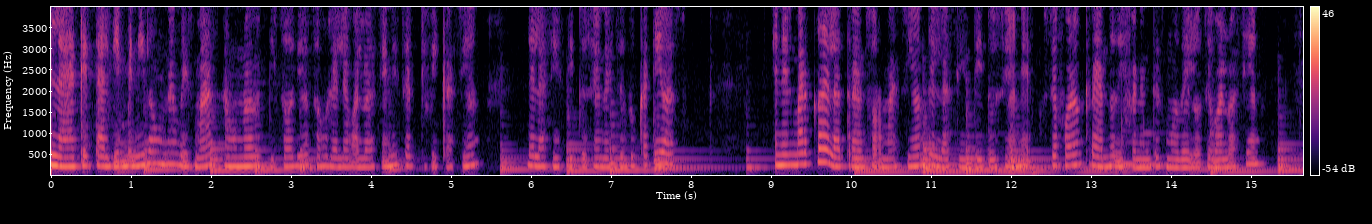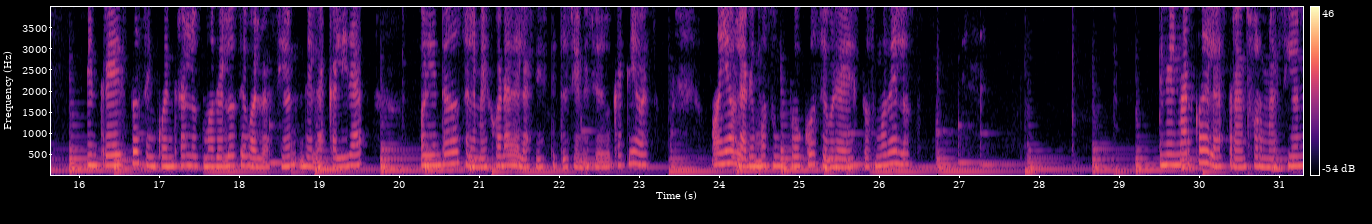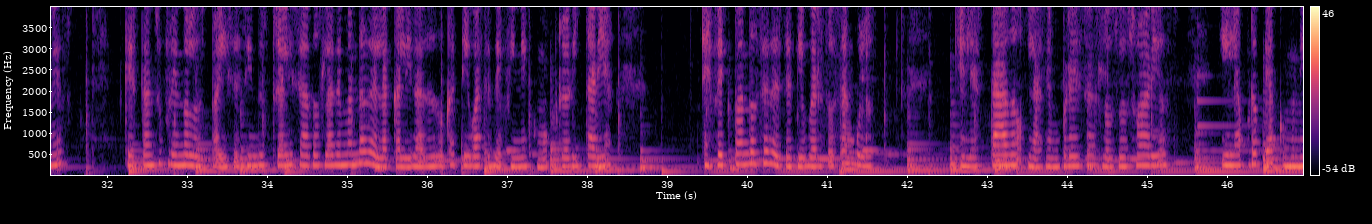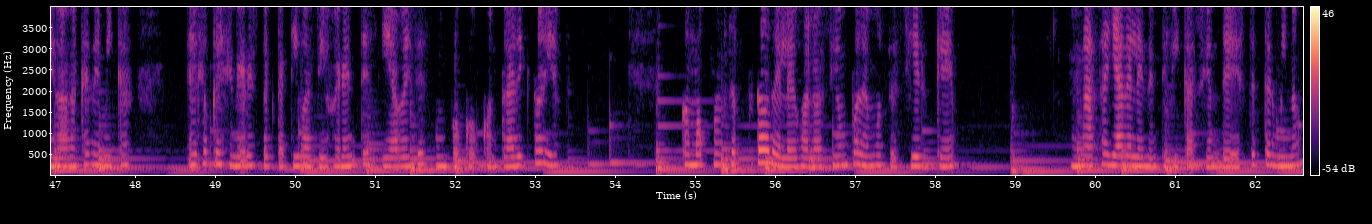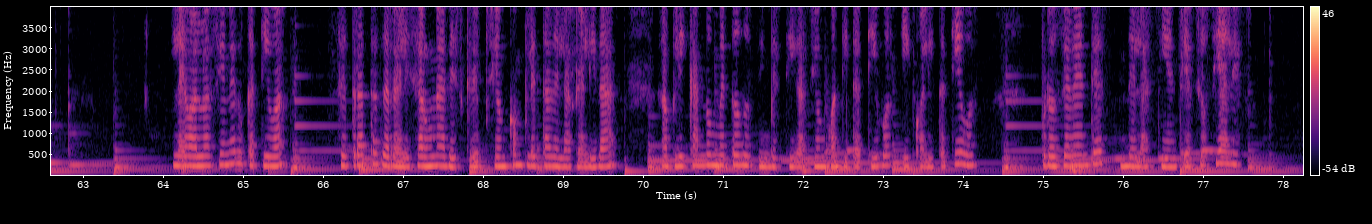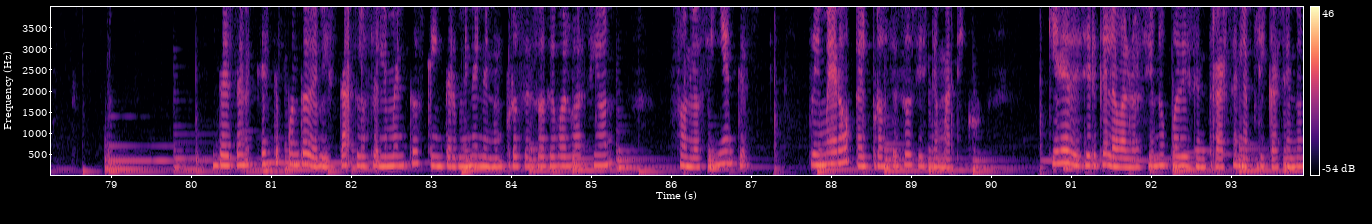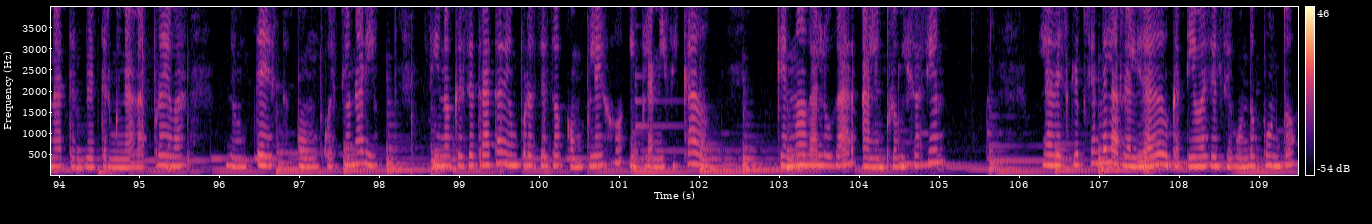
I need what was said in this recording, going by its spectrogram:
Hola, ¿qué tal? Bienvenido una vez más a un nuevo episodio sobre la evaluación y certificación de las instituciones educativas. En el marco de la transformación de las instituciones se fueron creando diferentes modelos de evaluación. Entre estos se encuentran los modelos de evaluación de la calidad orientados a la mejora de las instituciones educativas. Hoy hablaremos un poco sobre estos modelos. En el marco de las transformaciones que están sufriendo los países industrializados, la demanda de la calidad educativa se define como prioritaria, efectuándose desde diversos ángulos. El Estado, las empresas, los usuarios y la propia comunidad académica es lo que genera expectativas diferentes y a veces un poco contradictorias. Como concepto de la evaluación podemos decir que más allá de la identificación de este término, la evaluación educativa se trata de realizar una descripción completa de la realidad aplicando métodos de investigación cuantitativos y cualitativos procedentes de las ciencias sociales. Desde este punto de vista, los elementos que intervienen en un proceso de evaluación son los siguientes. Primero, el proceso sistemático. Quiere decir que la evaluación no puede centrarse en la aplicación de una determinada prueba, de un test o un cuestionario, sino que se trata de un proceso complejo y planificado que no da lugar a la improvisación. La descripción de la realidad educativa es el segundo punto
